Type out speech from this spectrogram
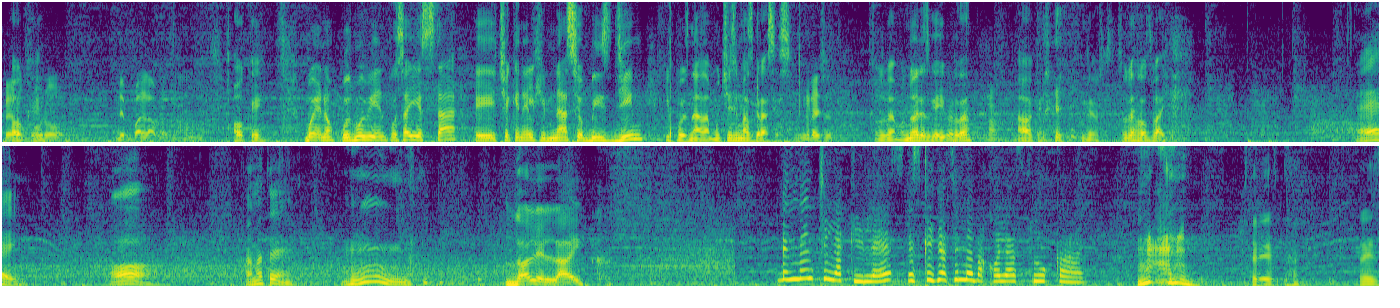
pero Ok. puro de palabras nada más. Ok, bueno, pues muy bien, pues ahí está. Eh, chequen el gimnasio Beast Gym y pues nada, muchísimas gracias. Gracias a ti. Nos vemos. No eres gay, ¿verdad? No. Ah, ok. Nos vemos, bye. ¡Hey! ¡Oh! ¡Cálmate! Mm. Dale like. ¿Venden chilaquiles? Es que ya se me bajó el azúcar. Tres. Tres.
